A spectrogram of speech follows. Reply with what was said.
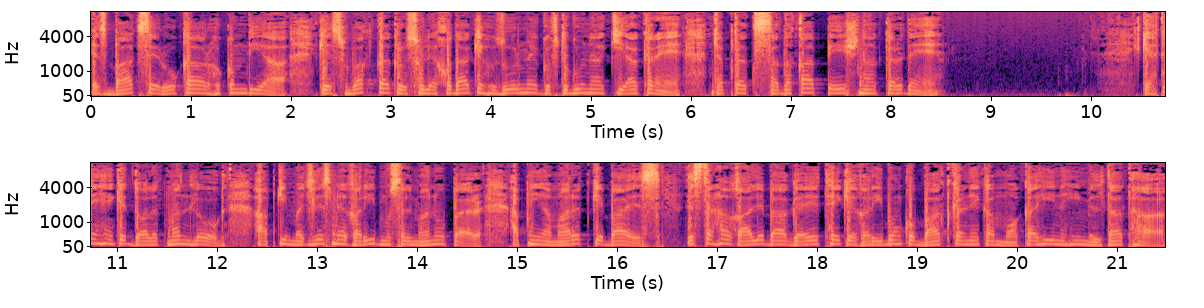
اس بات سے روکا اور حکم دیا کہ اس وقت تک رسول خدا کے حضور میں گفتگو نہ کیا کریں، جب تک صدقہ پیش نہ کر دیں۔ کہتے ہیں کہ دولت مند لوگ آپ کی مجلس میں غریب مسلمانوں پر اپنی عمارت کے باعث اس طرح غالب آ گئے تھے کہ غریبوں کو بات کرنے کا موقع ہی نہیں ملتا تھا۔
